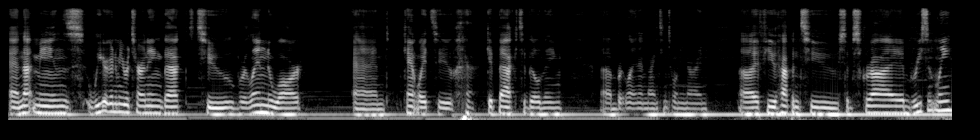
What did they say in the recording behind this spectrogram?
and that means we are going to be returning back to Berlin Noir, and can't wait to get back to building uh, Berlin in 1929. Uh, if you happen to subscribe recently,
